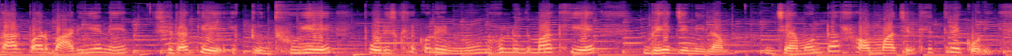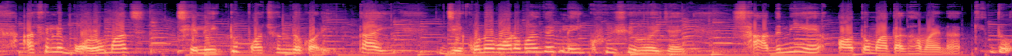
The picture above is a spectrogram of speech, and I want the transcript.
তারপর বাড়ি এনে সেটাকে একটু ধুয়ে, পরিষ্কার করে নুন হলুদ মাখিয়ে ভেজে নিলাম। যেমনটা সব মাছের ক্ষেত্রে করি। আসলে বড় মাছ ছেলে একটু পছন্দ করে। তাই যে কোনো বড় মাছ দেখলেই খুশি হয়ে যায়। স্বাদ নিয়ে অত মাথা ঘামায় না। কিন্তু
